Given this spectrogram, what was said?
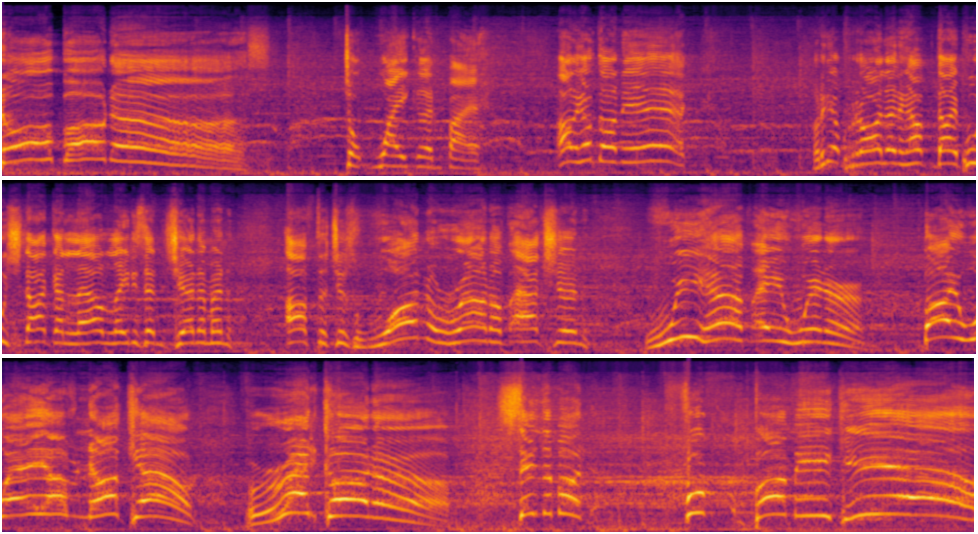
no bonus จบไวเกินไป เอาละครับตอนนี้ เรียบร้อยแล้วนะครับ ได้ผู้ชนะกันแล้ว ladies and gentlemen after just one round of action we have a winner by way of knockout red corner สินสมุทรฟุกบะหมี่เกียว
